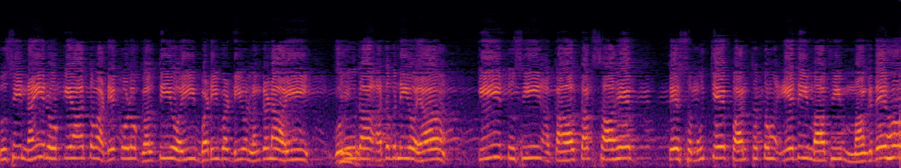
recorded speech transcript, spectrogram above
ਤੁਸੀਂ ਨਹੀਂ ਰੋਕਿਆ ਤੁਹਾਡੇ ਕੋਲੋਂ ਗਲਤੀ ਹੋਈ ਬੜੀ ਵੱਡੀ ਉਲੰਘਣਾ ਆਈ ਗੁਰੂ ਦਾ ਅਦਬ ਨਹੀਂ ਹੋਇਆ। ਕੀ ਤੁਸੀਂ ਅਕਾਲ ਤਖਤ ਸਾਹਿਬ ਤੇ ਸਮੁੱਚੇ ਪੰਥ ਤੋਂ ਇਹਦੀ ਮਾਫੀ ਮੰਗਦੇ ਹੋ?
